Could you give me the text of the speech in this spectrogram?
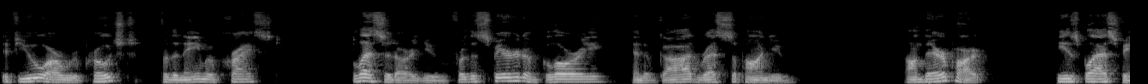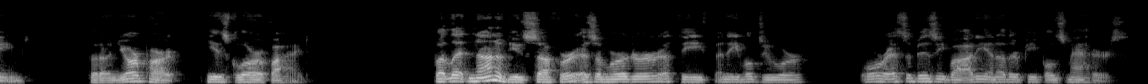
If you are reproached for the name of Christ, blessed are you, for the Spirit of glory and of God rests upon you. On their part, he is blasphemed, but on your part, he is glorified. But let none of you suffer as a murderer, a thief, an evildoer, or as a busybody in other people's matters.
